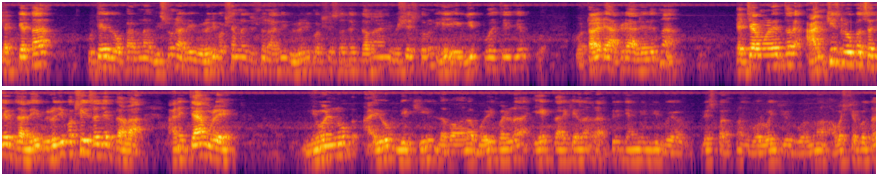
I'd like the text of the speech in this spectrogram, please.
शक्यता कुठे लोकांना दिसून आली विरोधी पक्षांना दिसून आली विरोधी पक्ष सजग झाला आणि विशेष करून हे एक्झिट पोलचे जे घोटाळडे आकडे आलेले आहेत ना त्याच्यामुळे तर आणखीच लोक सजग झाले विरोधी पक्षही सजग झाला आणि त्यामुळे निवडणूक आयोग देखील दबावाला बळी पडला. एक तारखेला रात्री त्यांनी जी प्रेस कॉन्फरन्स बोलवायची बोलणं आवश्यक होतं.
